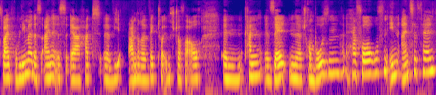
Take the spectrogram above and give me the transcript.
zwei Probleme. Das eine ist, er hat, äh, wie andere Vektorimpfstoffe auch, kann seltene Thrombosen hervorrufen in Einzelfällen.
